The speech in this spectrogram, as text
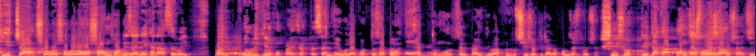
কি চান? ষোলো ষোলোর অসংখ্য ডিজাইন এখানে আছে ভাই। ভাই এগুলি কীরকম প্রাইস রাখতেছেন? এগুলো পড়তেছে আপনার একদম হোলসেল প্রাইস দিবে আপনি ছেষট্টি টাকা পঞ্চাশ পয়সা। ছিষট্টি টাকা পঞ্চাশ পয়সা। পয়সা, জি।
